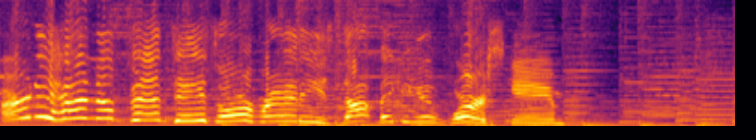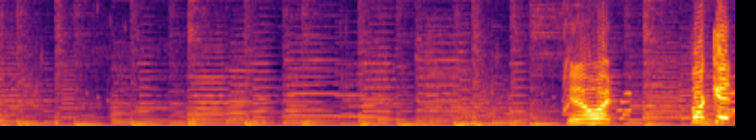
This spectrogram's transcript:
I already had enough bad days already. Stop making it worse, game. You know what? Fuck it.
